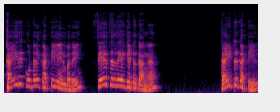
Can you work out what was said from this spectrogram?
கயிறு கூட்டல் கட்டில் என்பதை சேர்த்தெழுதுக கேட்டிருக்காங்க. கயிற்று கட்டில்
